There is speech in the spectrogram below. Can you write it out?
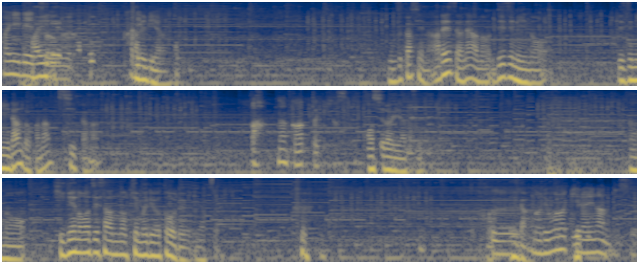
パイレーツ・オブ・カリビアン。ン。難しいな。あれですよね。あの、ディズニーの、ディズニーランドかな ?C かな？あ、なんかあった気がする。面白いやつ。あの、ヒゲのおじさんの煙を通るやつ。僕乗り物嫌いなんですよ。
